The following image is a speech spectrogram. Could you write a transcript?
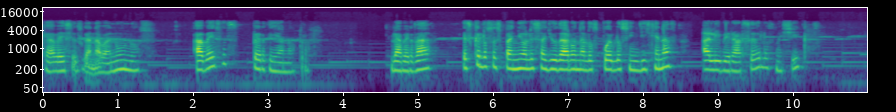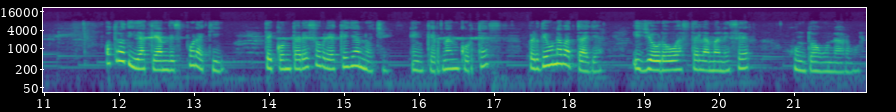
que a veces ganaban unos, a veces perdían otros. La verdad es que los españoles ayudaron a los pueblos indígenas a liberarse de los mexicas. Otro día que andes por aquí, te contaré sobre aquella noche en que Hernán Cortés perdió una batalla y lloró hasta el amanecer junto a un árbol.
